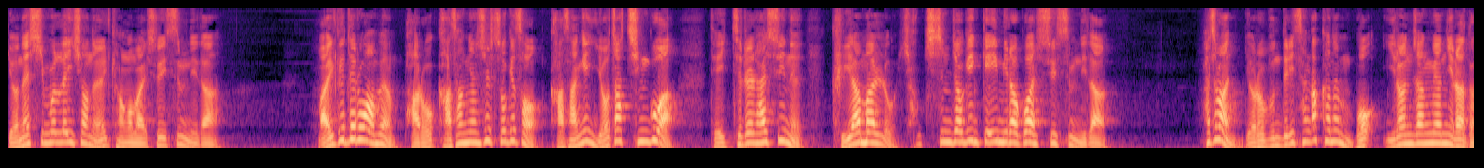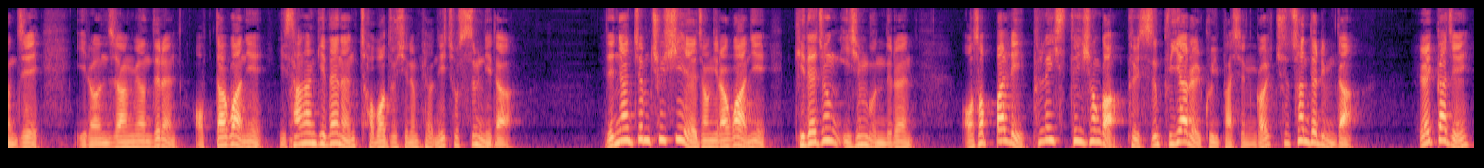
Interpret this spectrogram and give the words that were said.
연애 시뮬레이션을 경험할 수 있습니다. 말 그대로 하면 바로 가상현실 속에서 가상의 여자친구와 데이트를 할 수 있는 그야말로 혁신적인 게임이라고 할 수 있습니다. 하지만 여러분들이 생각하는 뭐 이런 장면이라든지 이런 장면들은 없다고 하니 이상한 기대는 접어두시는 편이 좋습니다. 내년쯤 출시 예정이라고 하니 기대 중이신 분들은 어서 빨리 플레이스테이션과 플스 VR을 구입하시는 걸 추천드립니다. 여기까지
